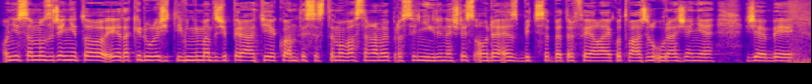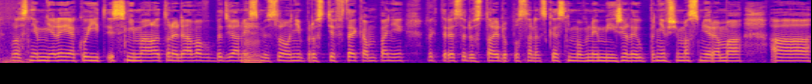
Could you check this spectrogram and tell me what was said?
Oni samozřejmě to je taky důležitý vnímat, že Piráti jako antisystémová strana by prostě nikdy nešli z ODS, byť se Petr Fiala jako tvářil uraženě, že by vlastně měli jako jít i s ním, ale to nedává vůbec žádný hmm. smysl. Oni prostě v té kampani, ve které se dostali do poslanecké sněmovny, mířili úplně všema směrama a a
